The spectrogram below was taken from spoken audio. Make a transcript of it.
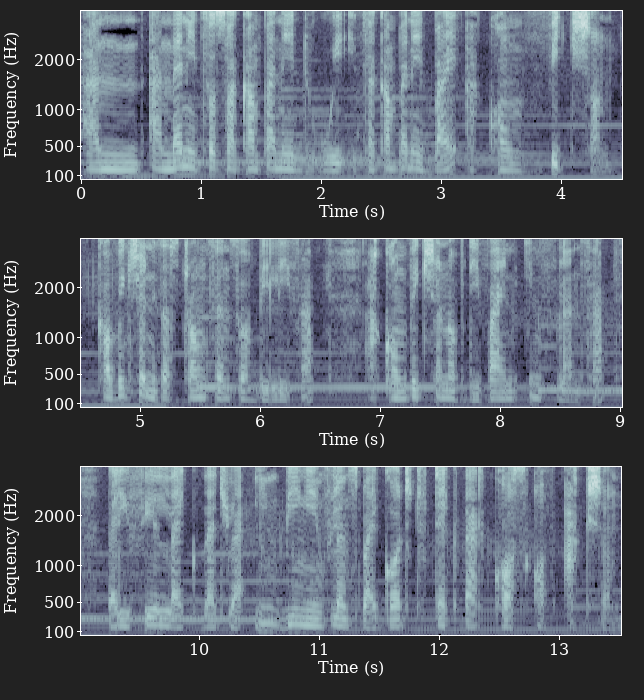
And and then it's also accompanied with it's accompanied by a conviction Conviction is a strong sense of belief, huh? a conviction of divine influence, huh? that you feel like that you are in being influenced by God to take that course of action.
